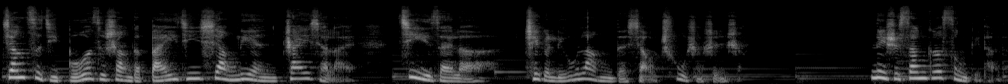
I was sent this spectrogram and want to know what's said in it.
将自己脖子上的白金项链摘下来，系在了这个流浪的小畜生身上。那是三哥送给他的，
